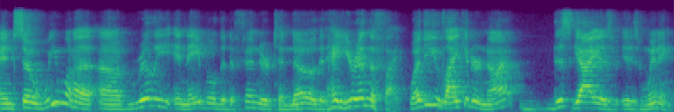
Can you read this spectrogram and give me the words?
And so we want to uh, really enable the defender to know that, hey, you're in the fight. Whether you like it or not, this guy is, is winning.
